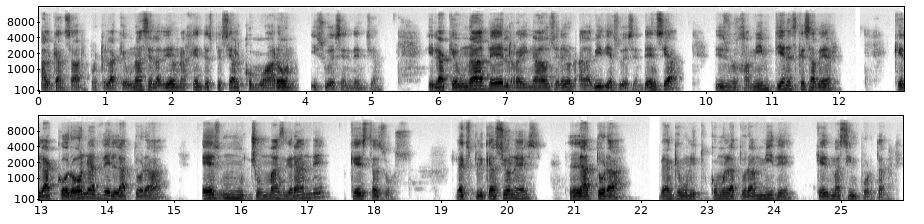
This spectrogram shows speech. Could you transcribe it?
alcanzar, porque la queuna se la dieron a gente especial como Aarón y su descendencia, y la queuna del reinado se le dieron a David y a su descendencia, dice Jamín, tienes que saber que la corona de la Torah es mucho más grande que estas dos. La explicación es la Torah, vean qué bonito, cómo la Torah mide qué es más importante.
